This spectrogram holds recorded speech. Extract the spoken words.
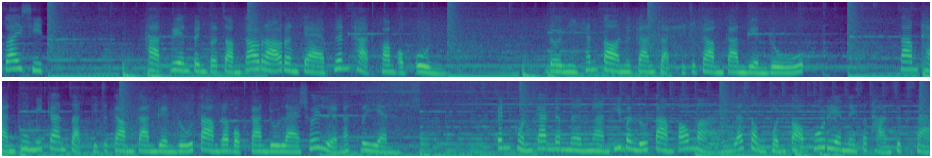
ใกล้ชิด ขาดเรียนเป็นประจำก้าวร้าวรังแกเพื่อนขาดความอบอุ่น โดยมีขั้นตอนในการจัดกิจกรรมการเรียนรู้ ตามแผนภูมิการจัดกิจกรรมการเรียนรู้ตามระบบการดูแลช่วยเหลือนักเรียน เป็นผลการดำเนินงานที่บรรลุตามเป้าหมาย และส่งผลต่อผู้เรียนในสถานศึกษา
